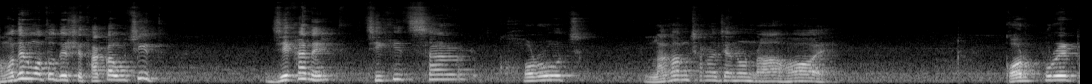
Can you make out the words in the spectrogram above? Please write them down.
আমাদের মতো দেশে থাকা উচিত, যেখানে চিকিৎসার খরচ লাগাম ছাড়া যেন না হয়। কর্পোরেট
